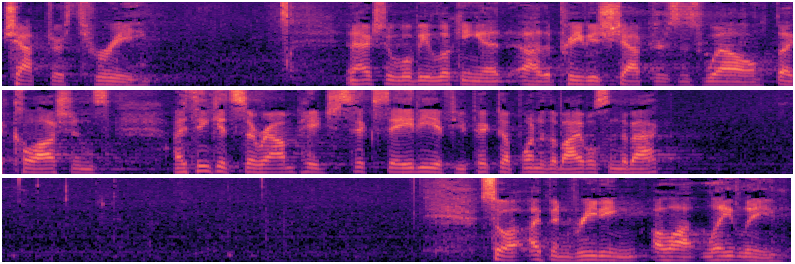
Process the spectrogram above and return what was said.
chapter 3? And actually, we'll be looking at uh, the previous chapters as well. But Colossians, I think it's around page 680 if you picked up one of the Bibles in the back. So I've been reading a lot lately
